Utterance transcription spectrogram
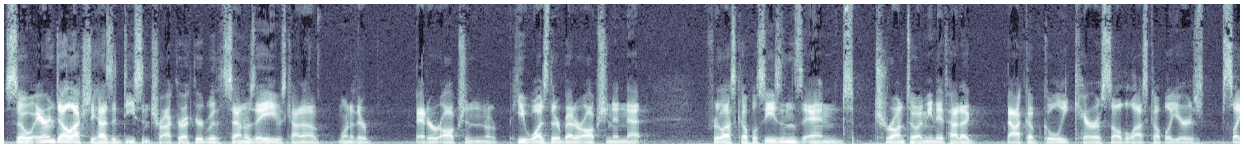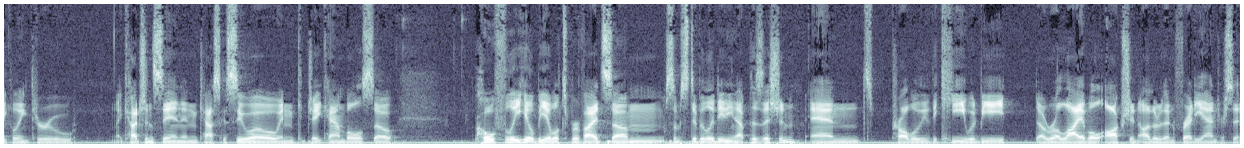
So Aaron Dell actually has a decent track record with San Jose. He was kind of one of their better option. Or he was their better option in net for the last couple seasons. And Toronto, I mean, they've had a backup goalie carousel the last couple of years, cycling through like Hutchinson and Kaskisuo and Jay Campbell. So hopefully he'll be able to provide some some stability in that position. And probably the key would be a reliable option other than Freddie Andersen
